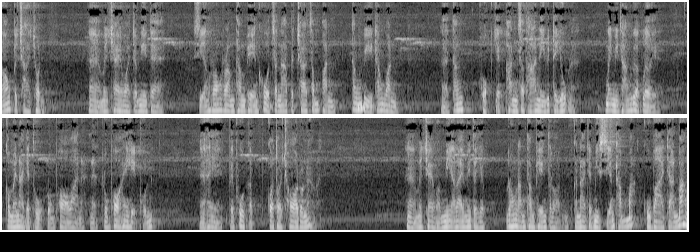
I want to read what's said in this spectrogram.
น้องประชาชนไม่ใช่ว่าจะมีแต่เสียงร้องรำทำเพลงโฆษณาประชาสัมพันธ์ ทั้งบีทั้งวันทั้ง หกเจ็ดพันสถานีวิทยุนะไม่มีทางเลือกเลย ก็ไม่น่าจะถูกหลวงพ่อว่านะเนี่ยหลวงพ่อให้เหตุผล ให้ไปพูดกับกทชดูนะไม่ใช่ว่ามีอะไรไม่แต่จะร้องรำทำเพลงตลอด ก็น่าจะมีเสียงธรรมะครูบาอาจารย์บ้าง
